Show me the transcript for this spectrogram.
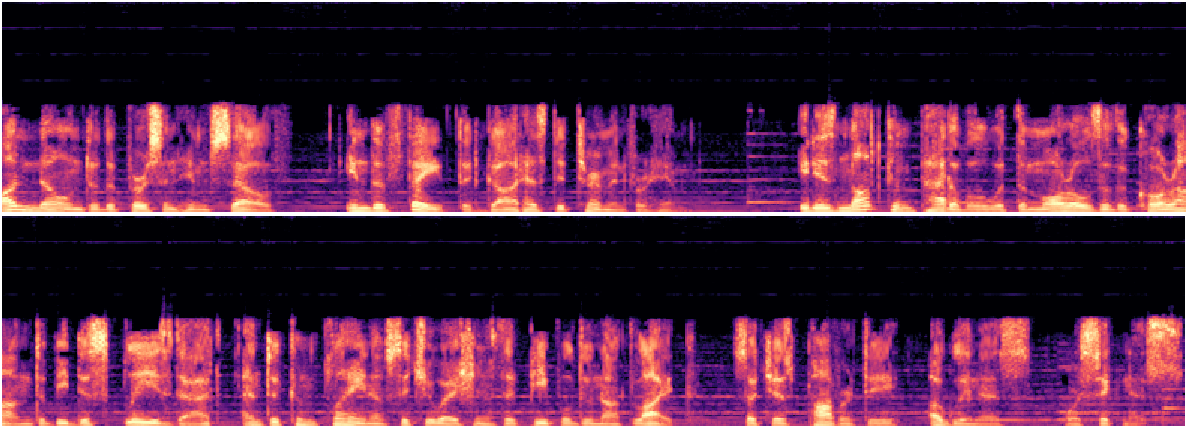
unknown to the person himself, in the fate that God has determined for him. It is not compatible with the morals of the Koran to be displeased at and to complain of situations that people do not like, such as poverty, ugliness, or sickness.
